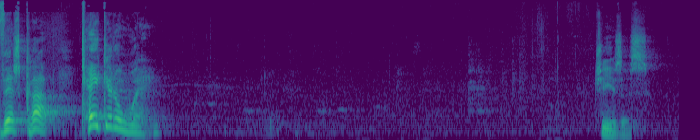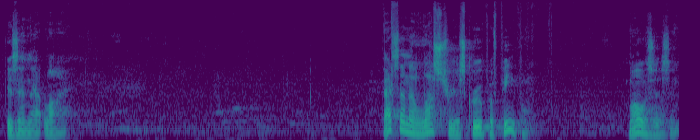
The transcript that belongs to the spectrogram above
this cup. Take it away. Jesus is in that line. That's an illustrious group of people Moses and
